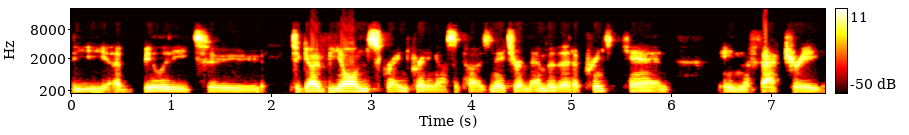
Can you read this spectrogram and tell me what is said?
the ability to to go beyond screen printing, I suppose, you need to remember that a printed can in the factory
